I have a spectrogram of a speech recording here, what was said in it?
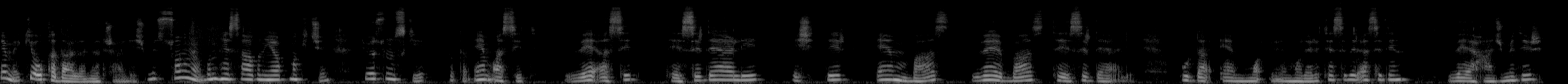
Demek ki o kadarla nötralleşmiş. Sonra bunun hesabını yapmak için diyorsunuz ki bakın M asit V asit tesir değerliği eşittir M baz V baz tesir değerliği. Burada M molaritesidir asidin V hacmidir.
